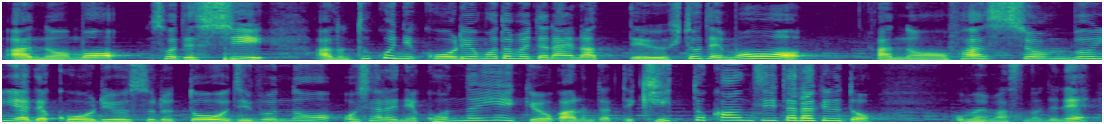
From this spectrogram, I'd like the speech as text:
あのもそうですしあの特に交流を求めてないなっていう人でもあのファッション分野で交流すると自分のおしゃれにこんないい影響があるんだってきっと感じいただけると思いますのでね。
